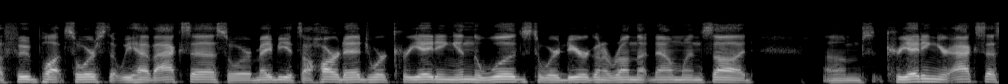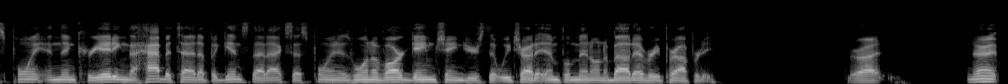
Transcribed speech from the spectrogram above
a, food plot source that we have access or maybe it's a hard edge we're creating in the woods to where deer are going to run that downwind side um, creating your access point and then creating the habitat up against that access point is one of our game changers that we try to implement on about every property right all right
